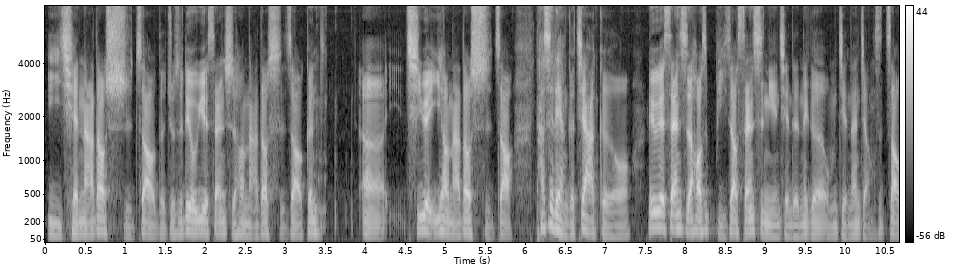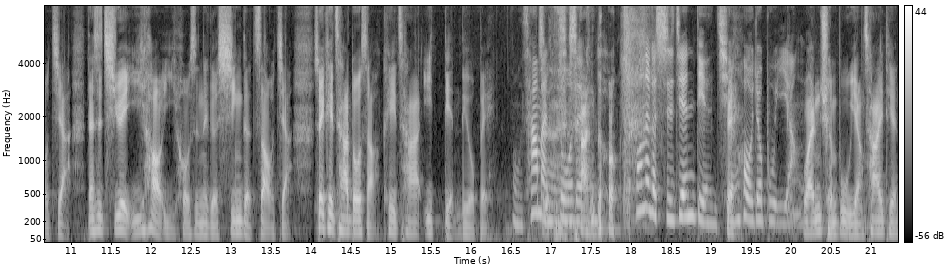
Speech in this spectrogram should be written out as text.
以前拿到使照的，就是六月三十号拿到使照跟。呃，七月一号拿到使照，它是两个价格哦。六月三十号是比照三十年前的那个，我们简单讲是造价，但是七月一号以后是那个新的造价，所以可以差多少？可以差一点六倍哦，差蛮多的，差很多。从那个时间点前后就不一样，完全不一样，差一天。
